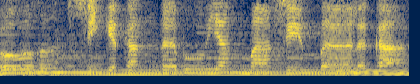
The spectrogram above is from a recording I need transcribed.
Oh, singkirkan debu yang masih melekat.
